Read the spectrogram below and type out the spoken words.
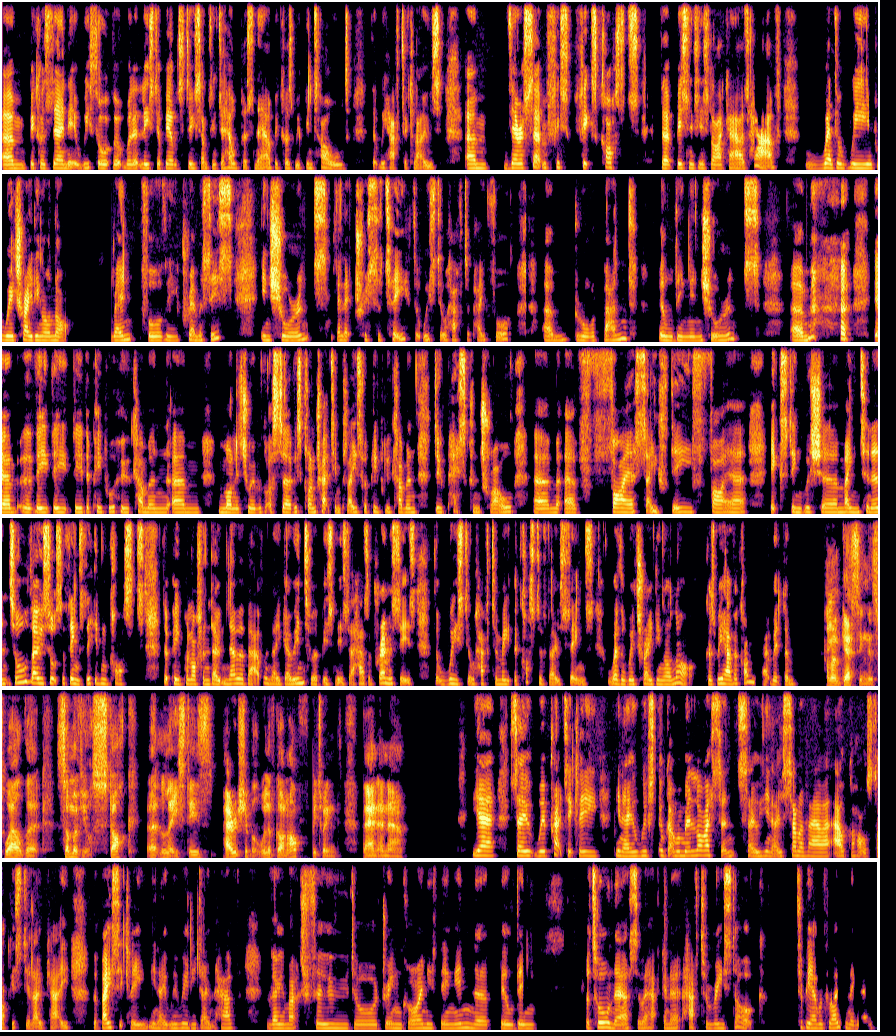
Um, because then it, we thought that well, at least they'll be able to do something to help us now because we've been told that we have to close. Um, there are certain fis- fixed costs that businesses like ours have, whether we we're trading or not rent for the premises, insurance, electricity that we still have to pay for, um, broadband, building insurance. Um, yeah, the, the, the, the people who come and um, monitor. We've got a service contract in place for people who come and do pest control, um, uh, fire safety, fire extinguisher maintenance, all those sorts of things. The hidden costs that people often don't know about when they go into a business that has a premises that we still have to meet the cost of those things, whether we're trading or not, because we have a contract with them. And I'm guessing as well that some of your stock, at least, is perishable, will have gone off between then and now. Yeah, so we're practically, you know, we've still got when we're licensed, so you know, some of our alcohol stock is still okay, but basically, you know, we really don't have very much food or drink or anything in the building at all now, so we're going to have to restock to be able to open again.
